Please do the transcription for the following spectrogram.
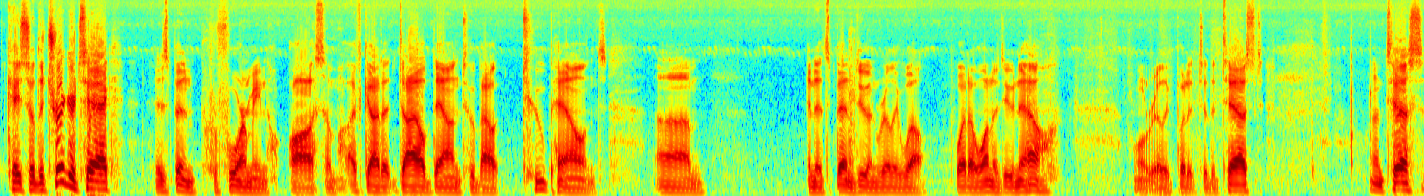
Okay, so the TriggerTech has been performing awesome. I've got it dialed down to about two pounds, um, and it's been doing really well. What I want to do now, I won't really put it to the test. I'm going to test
